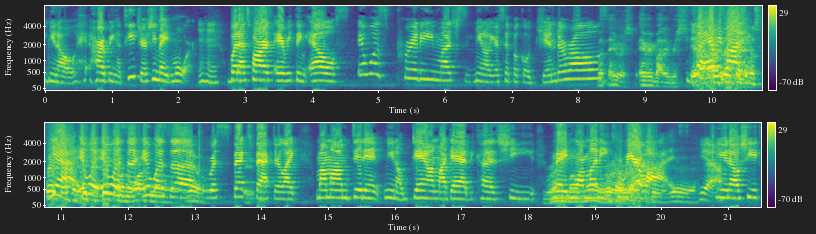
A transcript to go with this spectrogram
you know, her being a teacher, she made more. Mm-hmm. But as far as everything else, it was pretty much you know your typical gender roles. But they res- everybody respect. But everybody, respect yeah, it was it was a it was a yeah. respect factor. Like my mom didn't you know down my dad because she right. made more money right. career wise. Yeah. yeah, you know she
